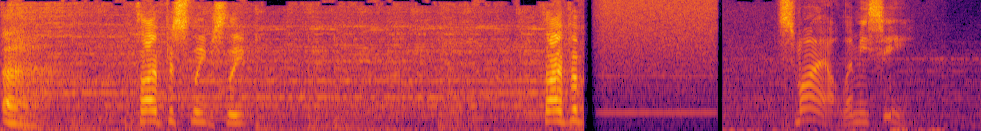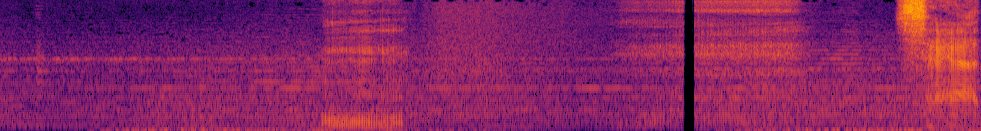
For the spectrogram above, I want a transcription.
Ah. Time for sleep, sleep. Time for. Smile, let me see. Sad.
